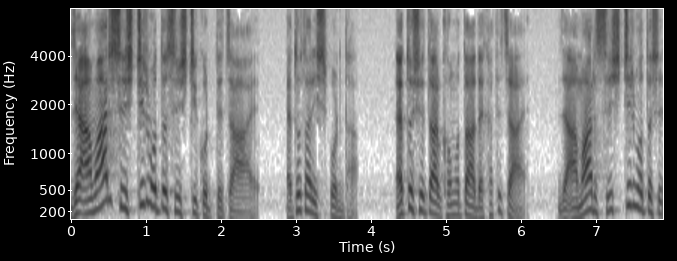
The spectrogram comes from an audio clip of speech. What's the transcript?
যে আমার সৃষ্টির মতো সৃষ্টি করতে চায়, এত তার স্পর্ধা, এত সে তার ক্ষমতা দেখাতে চায়, যে আমার সৃষ্টির মতো সে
